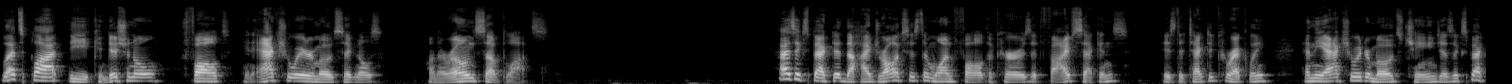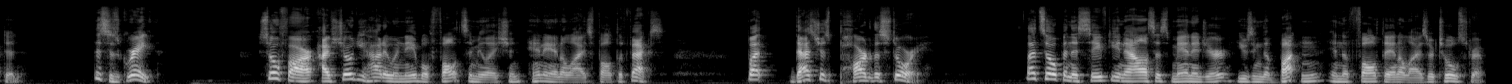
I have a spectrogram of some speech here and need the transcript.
Let's plot the conditional, fault, and actuator mode signals on their own subplots. As expected, the hydraulic system 1 fault occurs at 5 seconds, is detected correctly, and the actuator modes change as expected. This is great! So far, I've showed you how to enable fault simulation and analyze fault effects. But that's just part of the story. Let's open the Safety Analysis Manager using the button in the Fault Analyzer toolstrip.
